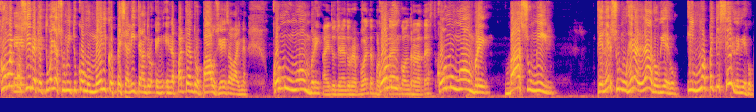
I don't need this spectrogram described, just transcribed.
¿Cómo es Eh, posible que tú vayas a asumir tú como médico especialista en, andro- en- en la parte de andropausia y esa vaina? ¿Cómo un hombre Ahí tú tienes tu respuesta porque estás en contra de la testa. ¿Cómo un hombre va a asumir tener su mujer al lado, viejo, y no apetecerle, viejo?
